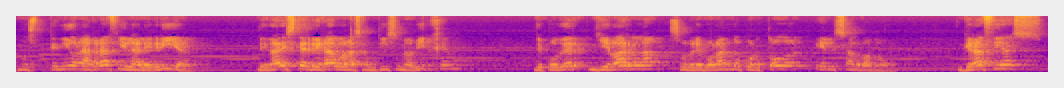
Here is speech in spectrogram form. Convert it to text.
Hemos tenido la gracia y la alegría de dar este regalo a la Santísima Virgen de poder llevarla sobrevolando por todo El Salvador. Gracias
